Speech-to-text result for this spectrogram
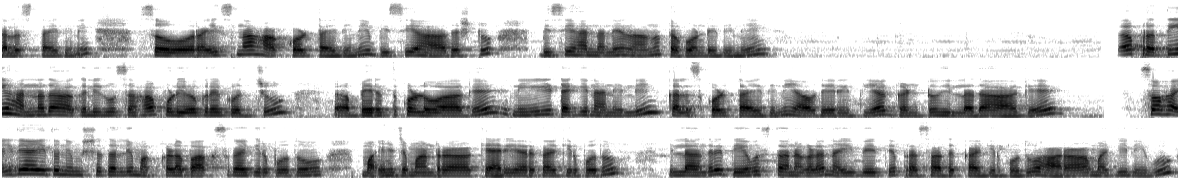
ಕಲಿಸ್ತಾ ಇದ್ದೀನಿ. ಸೊ, ರೈಸ್ನ ಹಾಕ್ಕೊಳ್ತಾ ಇದ್ದೀನಿ. ಬಿಸಿ ಆದಷ್ಟು ಬಿಸಿ ಅನ್ನನೇ ನಾನು ತಗೊಂಡಿದ್ದೀನಿ. ಈಗ ಪ್ರತಿ ಅನ್ನದ ಅಗಲಿಗೂ ಸಹ ಪುಳಿಯೋಗರೆ ಗೊಜ್ಜು ಬೆರೆತುಕೊಳ್ಳುವ ಹಾಗೆ ನೀಟಾಗಿ ನಾನಿಲ್ಲಿ ಕಲಿಸ್ಕೊಳ್ತಾ ಇದ್ದೀನಿ. ಯಾವುದೇ ರೀತಿಯ ಗಂಟು ಇಲ್ಲದ ಹಾಗೆ. ಸೊ ಐದೇ ಐದು ನಿಮಿಷದಲ್ಲಿ ಮಕ್ಕಳ ಬಾಕ್ಸ್ಗಾಗಿರ್ಬೋದು, ಮ, ಯಜಮಾನರ ಕ್ಯಾರಿಯರ್ಗಾಗಿರ್ಬೋದು, ಇಲ್ಲಾಂದರೆ ದೇವಸ್ಥಾನಗಳ ನೈವೇದ್ಯ ಪ್ರಸಾದಕ್ಕಾಗಿರ್ಬೋದು, ಆರಾಮಾಗಿ ನೀವು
